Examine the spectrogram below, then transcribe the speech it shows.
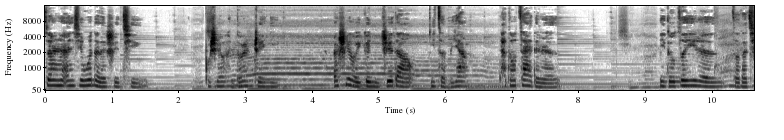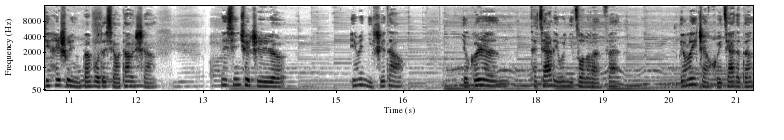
最让人安心温暖的事情，不是有很多人追你，而是有一个你知道你怎么样，他都在的人。你独自一人走到漆黑树影斑驳的小道上，内心却炙热，因为你知道，有个人。在家里为你做了晚饭留了一盏回家的灯。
